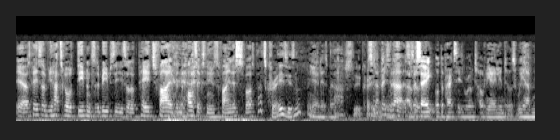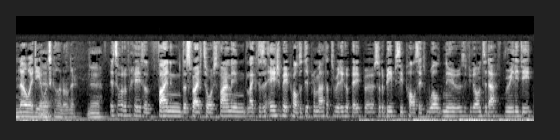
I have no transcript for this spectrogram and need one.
Yeah, it's a case of you had to go deep into the BBC sort of page five in the politics news to find this spot. That's crazy, isn't it? Yeah, it is, man. Absolutely crazy. It's crazy that. It's As I say, other parts of the world totally alien to us. We have no idea Yeah. what's going on there. Yeah. It's sort of a case of finding the right source, finding like there's an Asian paper called The Diplomat. That's a really good paper. So the BBC Politics, World News. If you go into that really deep,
